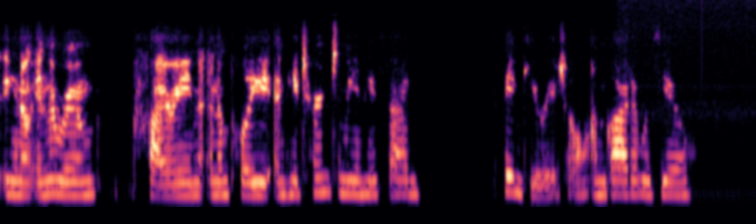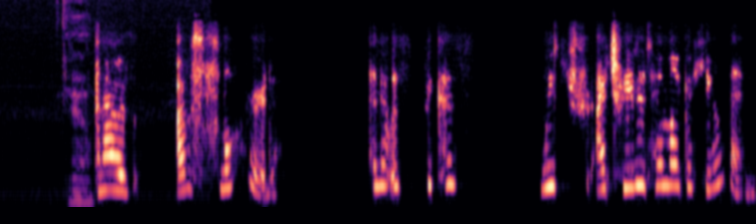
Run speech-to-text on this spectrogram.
you know, in the room firing an employee, and he turned to me and he said, "Thank you, Rachel. I'm glad it was you." Yeah. And I was, I was floored, and it was because we, tr- I treated him like a human.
